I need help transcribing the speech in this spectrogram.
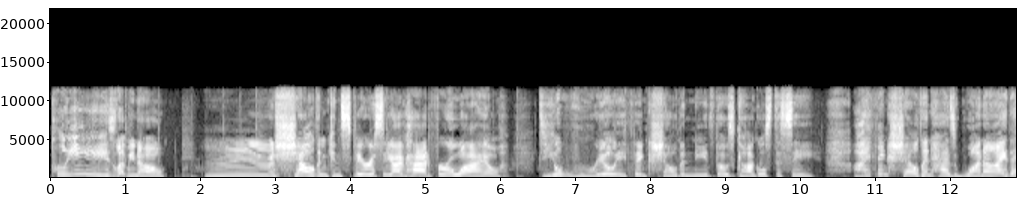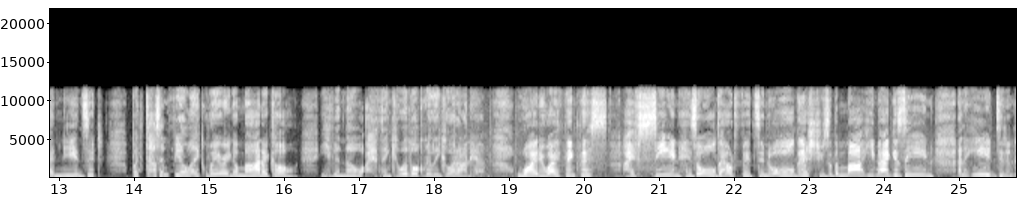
Please let me know. Hmm, Sheldon conspiracy I've had for a while. Do you really think Sheldon needs those goggles to see? I think Sheldon has one eye that needs it, but doesn't feel like wearing a monocle, even though I think it would look really good on him. Why do I think this? I've seen his old outfits in old issues of the Mahi magazine, and he didn't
